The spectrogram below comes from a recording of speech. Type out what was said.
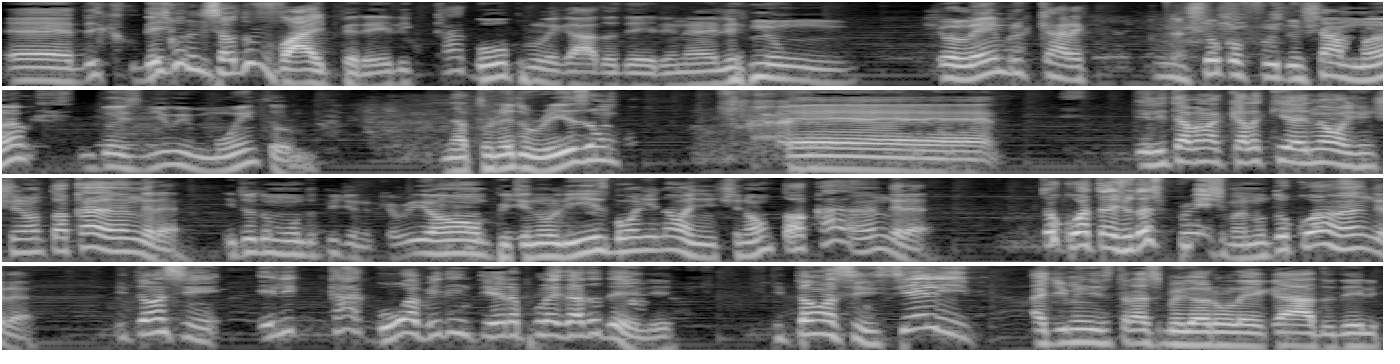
é, desde, desde quando ele saiu do Viper, ele cagou pro legado dele, né? Ele não... Eu lembro, cara, um show que eu fui do Xamã, em 2000 e muito, na turnê do Reason, é, ele tava naquela que, não, a gente não toca Angra. E todo mundo pedindo Carry On, pedindo Lisbon, ele, não, a gente não toca Angra. Tocou até Judas Priest, mas não tocou a Angra. Então, assim, ele cagou a vida inteira pro legado dele. Então, assim, se ele administrasse melhor o legado dele,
